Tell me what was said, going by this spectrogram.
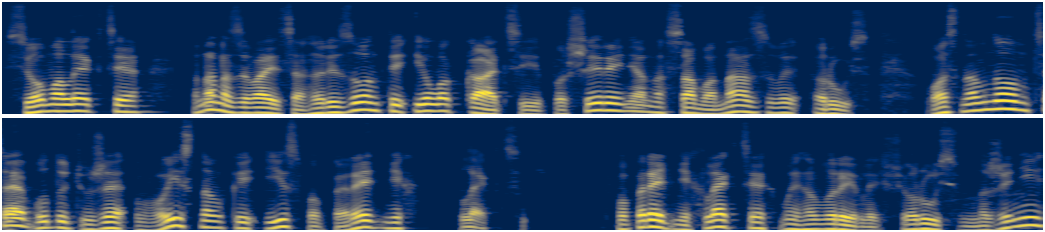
Сьома лекція. Вона називається Горизонти і локації поширення на самоназви Русь. В основному це будуть уже висновки із попередніх лекцій. В попередніх лекціях ми говорили, що Русь в множині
